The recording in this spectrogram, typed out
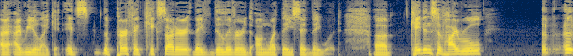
I, I really like it. It's the perfect Kickstarter. They've delivered on what they said they would. Uh, Cadence of Hyrule. A, a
